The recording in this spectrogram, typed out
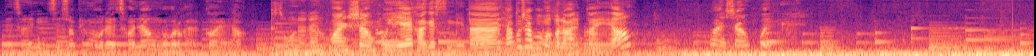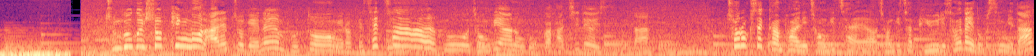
네, 저희는 이제 쇼핑몰에 저녁 먹으러 갈 거예요. 그래서 오늘은 완샹 후이에 가겠습니다. 샤브샤브 먹으러 갈 거예요. 완샹 후이. 중국의 쇼핑몰 아래쪽에는 보통 이렇게 세차하고 정비하는 곳과 같이 되어 있습니다. 초록색 간판이 전기차예요. 전기차 비율이 상당히 높습니다.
